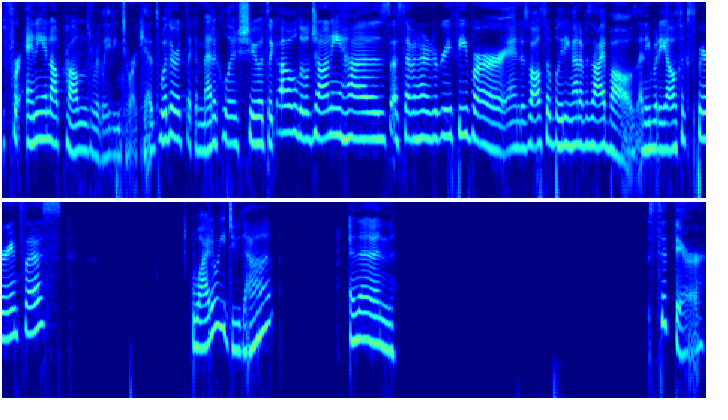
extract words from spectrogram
for any and all problems relating to our kids, whether it's like a medical issue, it's like, oh, little Johnny has a 700 degree fever and is also bleeding out of his eyeballs. Anybody else experience this? Why do we do that? And then sit there.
